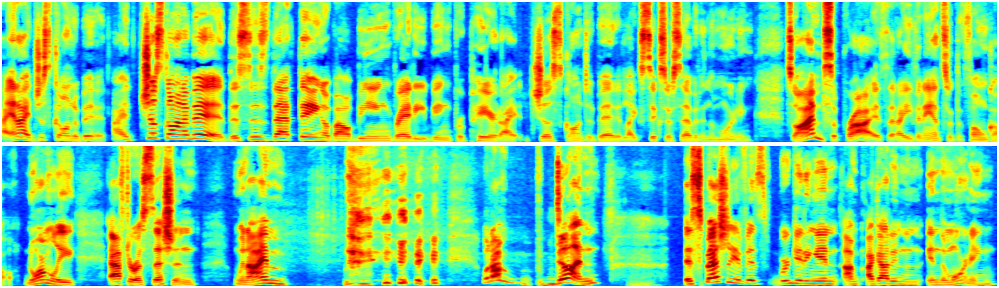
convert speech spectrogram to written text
and I had just gone to bed. I had just gone to bed. This is that thing about being ready, being prepared. I had just gone to bed at like six or seven in the morning. So I'm surprised that I even answered the phone call. Normally, after a session, when I'm when I'm done, especially if it's we're getting in, I'm, I got in in the morning.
